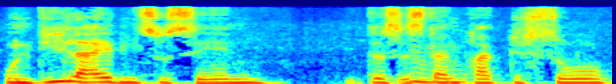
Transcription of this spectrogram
und die leiden zu sehen. Das ist mhm. dann praktisch so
